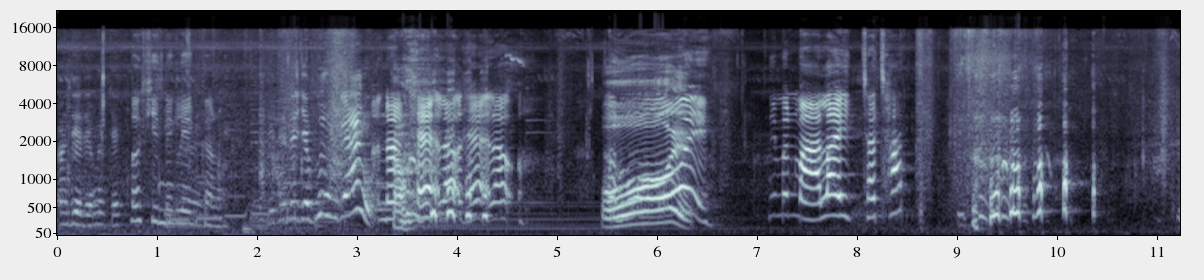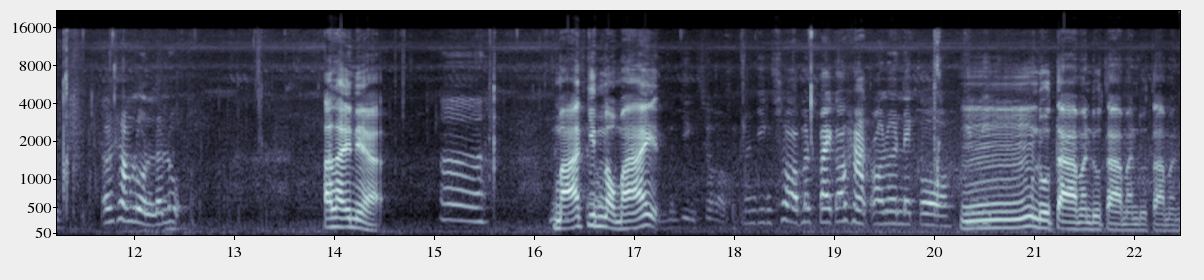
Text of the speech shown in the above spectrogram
อะเดี๋ยวเดี๋ยวไม่จะก็กินเล็กๆกันเหรอเดี๋ยวเดี๋ยวเดี๋ยวจะพึ่งย่างนั่นแทะแล้วแทะแล้วโอ้ยนี่มันหมาไล่ชัดเราทำหล่นแล้วลูก อะไรเนี่ยๆเออ หมากินหน่อไม้ มันยิ่งชอบ มันยิงชอบมันไปก็หักเอาเลยในกออืมดูตามันดูตามันดูตามัน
